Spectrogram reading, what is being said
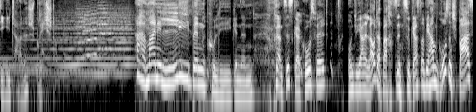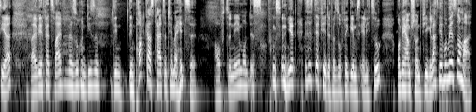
Digitale Sprechstunde. Ah, meine lieben Kolleginnen Franziska Coesfeld und Juliane Lauterbach sind zu Gast und wir haben großen Spaß hier, weil wir verzweifelt versuchen, diese, den, den Podcast-Teil zum Thema Hitze aufzunehmen und es funktioniert. Es ist der vierte Versuch, wir geben es ehrlich zu und wir haben schon viel gelacht. Wir probieren es nochmal.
